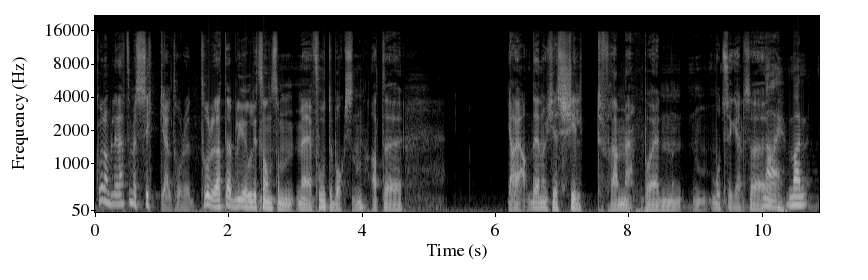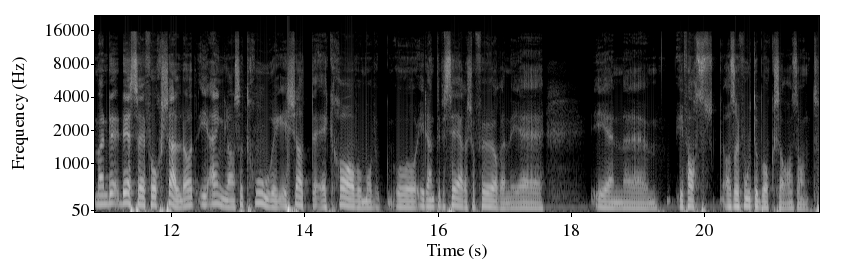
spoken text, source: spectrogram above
Hvordan blir dette med sykkel, tror du? Tror du dette blir litt sånn som med fotoboksen? At eh, Ja ja, det er nå ikke skilt fremme på en motorsykkel, så Nei, men, men det, det som er forskjellen, da, at i England så tror jeg ikke at det er krav om å, å identifisere sjåføren i, i en eh, i fars, altså i fotobokser og sånt.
